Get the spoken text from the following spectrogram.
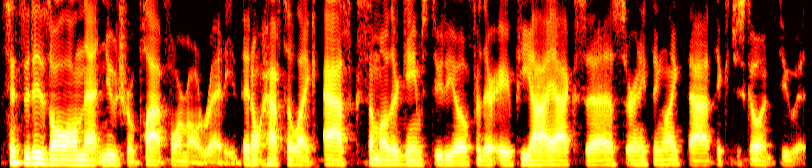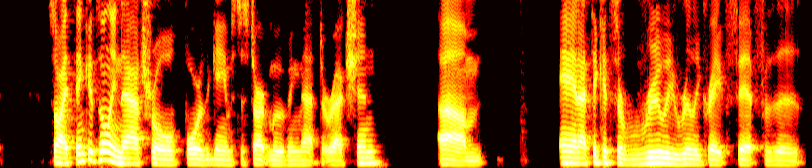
since it is all on that neutral platform already. They don't have to like ask some other game studio for their api access or anything like that. They could just go and do it. So i think it's only natural for the games to start moving that direction um, and i think it's a really really great fit for the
